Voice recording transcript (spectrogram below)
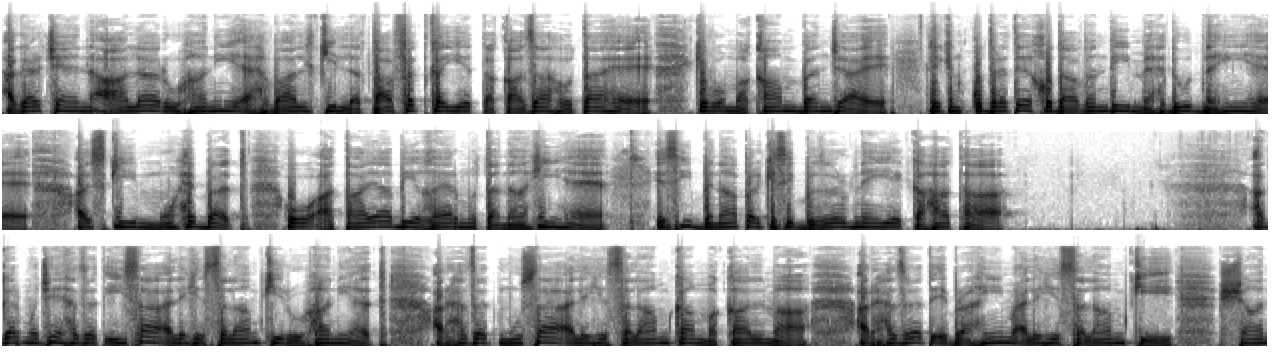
اگرچہ ان اعلیٰ روحانی احوال کی لطافت کا یہ تقاضا ہوتا ہے کہ وہ مقام بن جائے، لیکن قدرت خداوندی محدود نہیں ہے اور اس کی محبت و عطایا بھی غیر متناہی ہیں۔ اسی بنا پر کسی بزرگ نے یہ کہا تھا۔ اگر مجھے حضرت عیسیٰ علیہ السلام کی روحانیت اور حضرت موسیٰ علیہ السلام کا مکالمہ اور حضرت ابراہیم علیہ السلام کی شان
